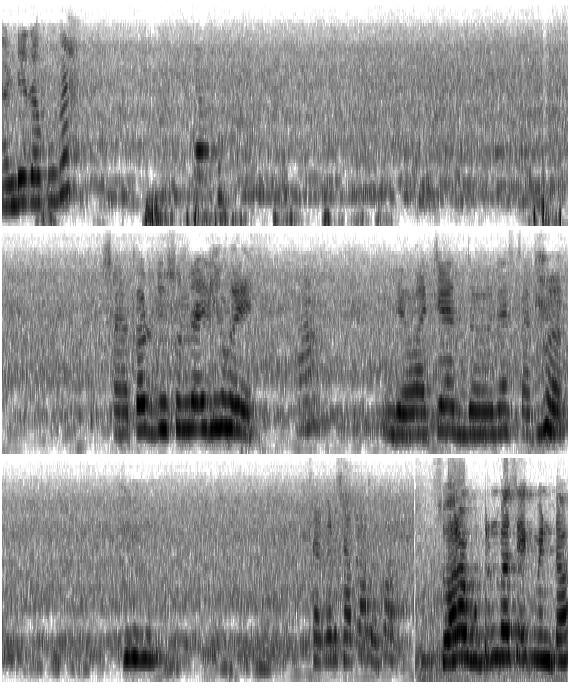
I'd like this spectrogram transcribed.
भांडे दाखवू का? साखर दिसून राहिली होय देवाच्या दौऱ्यात साखर. साखर सापतो स्वरा उठून बस एक मिनटं.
